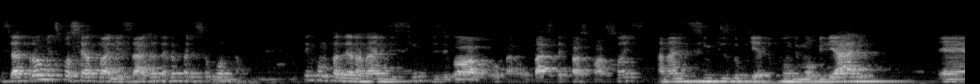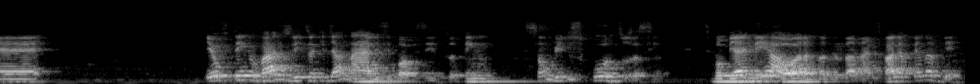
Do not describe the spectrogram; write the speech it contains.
Isso é, provavelmente, se você atualizar, já deve aparecer o botão. Tem como fazer análise simples, igual o Baster faz com ações? Análise simples do quê? Do fundo imobiliário? É... Eu tenho vários vídeos aqui de análise, Bobzito. Eu tenho... São vídeos curtos, assim. Se bobear é meia hora fazendo análise, vale a pena ver.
